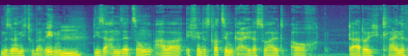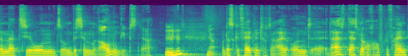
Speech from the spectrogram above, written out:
müssen wir nicht drüber reden, mhm. diese Ansetzung, aber ich finde es trotzdem geil, dass du halt auch dadurch kleineren Nationen so ein bisschen Raum gibst, ja. Mhm. ja. Und das gefällt mir total. Und äh, da, da ist mir auch aufgefallen,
